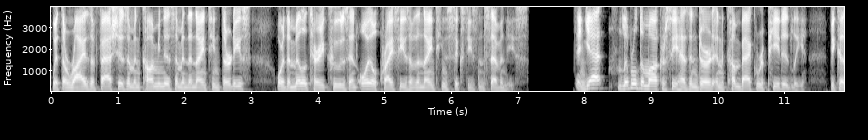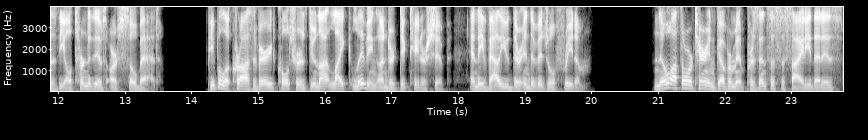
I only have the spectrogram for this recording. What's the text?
with the rise of fascism and communism in the 1930s, or the military coups and oil crises of the 1960s and 70s. And yet, liberal democracy has endured and come back repeatedly because the alternatives are so bad. People across varied cultures do not like living under dictatorship and they valued their individual freedom. No authoritarian government presents a society that is,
